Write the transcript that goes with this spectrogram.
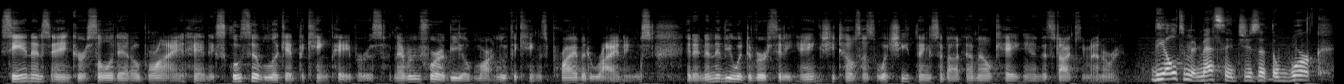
CNN's anchor Soledad O'Brien had an exclusive look at the King Papers, never before revealed Martin Luther King's private writings. In an interview with Diversity Inc., she tells us what she thinks about MLK and this documentary. The ultimate message is that the work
